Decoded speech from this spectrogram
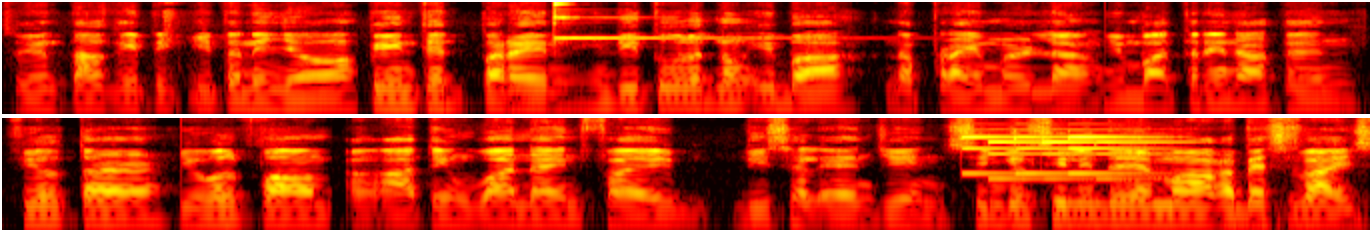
So yung tangke kita ninyo, painted pa rin. Hindi tulad ng iba na primer lang. Yung battery natin, filter, fuel pump, ang ating 195 diesel engine. Single cylinder yan mga ka-best buys.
